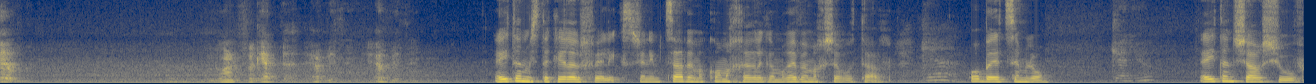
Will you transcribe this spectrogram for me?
live. We're going to forget that, everything, everything. איתן מסתכל על פליקס, שנמצא במקום אחר לגמרי במחשבותיו. Again. או בעצם לא. Can you? איתן שר שוב,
